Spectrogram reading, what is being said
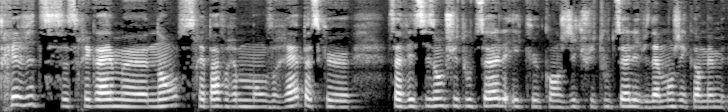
très vite, ce serait quand même non, ce serait pas vraiment vrai parce que ça fait six ans que je suis toute seule et que quand je dis que je suis toute seule, évidemment, j'ai quand même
